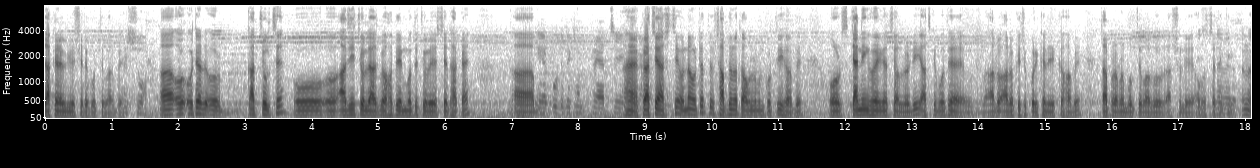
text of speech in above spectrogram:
জাকের আলিও সেটা করতে পারবে। ওটার কাজ চলছে। ও আজই চলে আসবে হয়তো এর মধ্যে চলে এসছে ঢাকায়। হ্যাঁ ক্রাচে আসছে। ও না ওটা তো সাবধানতা অবলম্বন করতেই হবে। ওর স্ক্যানিং হয়ে গেছে অলরেডি আজকে বোধহয় আরও আরও কিছু পরীক্ষা নিরীক্ষা হবে। তারপর আমরা বলতে পারব আসলে অবস্থাটা কি। না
